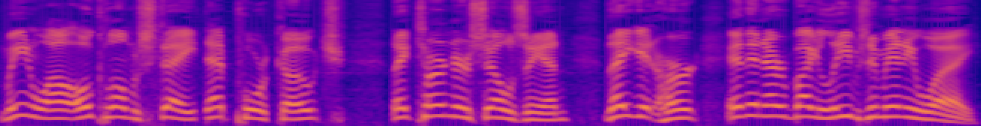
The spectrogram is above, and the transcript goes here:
Meanwhile, Oklahoma State, that poor coach, they turn themselves in, they get hurt, and then everybody leaves him anyway.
